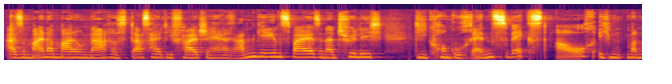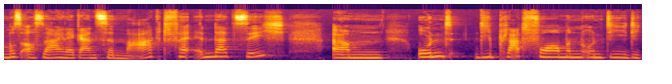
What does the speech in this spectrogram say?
Also meiner Meinung nach ist das halt die falsche Herangehensweise. Natürlich, die Konkurrenz wächst auch. Ich, man muss auch sagen, der ganze Markt verändert sich. Ähm, und die Plattformen und die, die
